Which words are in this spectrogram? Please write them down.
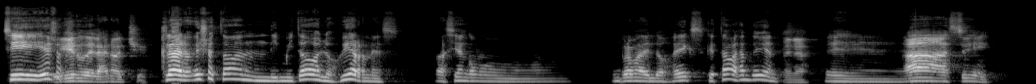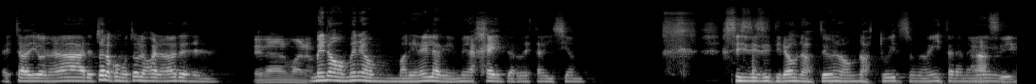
sí, ellos, Vivir de la noche. claro, ellos estaban invitados los viernes. Hacían como un programa de los ex que está bastante bien. Eh, Ah, sí. Estaba Diego Navarre, todo lo- como todos los ganadores del. De Gran Hermano. Menos, menos Marianela, que media hater de esta edición. sí, sí, sí, tiraba unos, unos, unos tweets, unos Instagram ahí. Ah, sí.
